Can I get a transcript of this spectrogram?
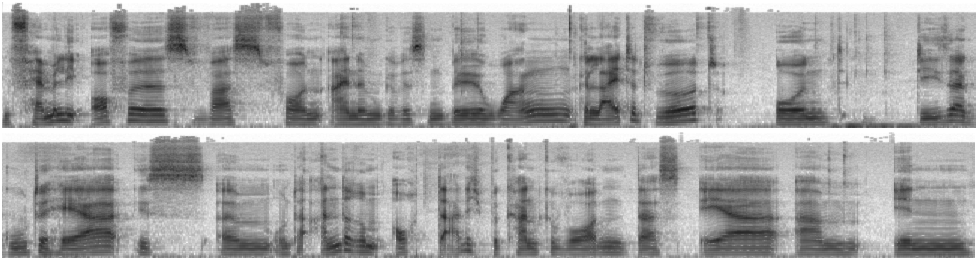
ein Family Office, was von einem gewissen Bill Wang geleitet wird. Und dieser gute Herr ist ähm, unter anderem auch dadurch bekannt geworden, dass er ähm, in,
